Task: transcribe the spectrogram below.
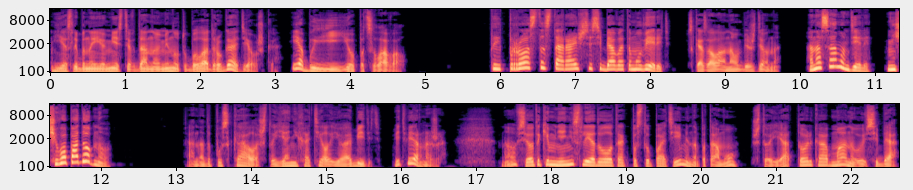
если бы на ее месте в данную минуту была другая девушка, я бы и ее поцеловал. «Ты просто стараешься себя в этом уверить», — сказала она убежденно. «А на самом деле ничего подобного». Она допускала, что я не хотел ее обидеть, ведь верно же. Но все-таки мне не следовало так поступать именно потому, что я только обманываю себя,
